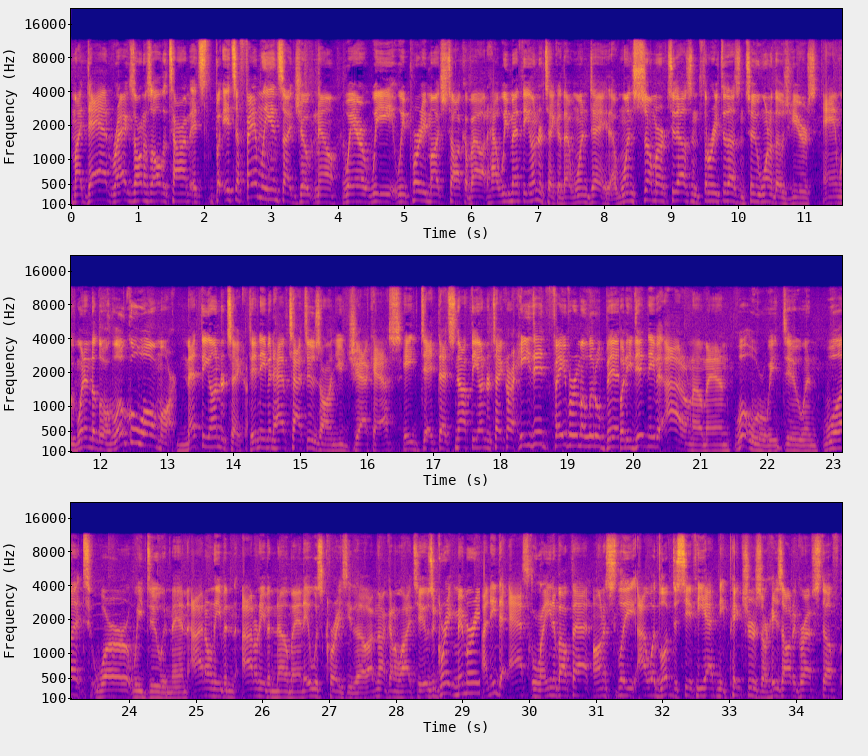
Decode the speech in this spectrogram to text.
My dad rags on us all the time. It's but it's a family inside joke now where we we pretty much talk about how we met The Undertaker that one day, that one summer, 2003, 2002, one of those years, and we went into the local Walmart, met The Undertaker. Didn't even have tattoos on, you jackass. He did, that's not The Undertaker. He did favor him a little bit, but he didn't even, I don't know, man. What were we doing? What were we doing, man? I don't even, I don't even know, man. It was crazy, though. I'm not gonna lie to you. It was a great memory. I need to ask Lane about that. Honestly, I would love to see if he had any pictures or his autograph stuff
